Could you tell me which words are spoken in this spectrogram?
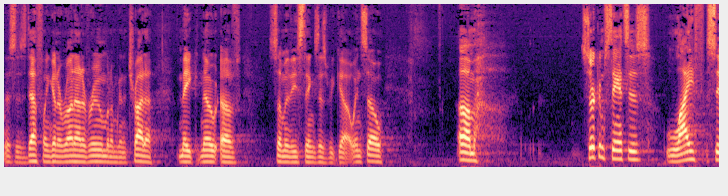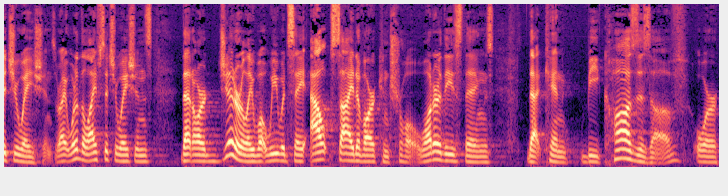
this is definitely going to run out of room, but I'm going to try to make note of some of these things as we go. And so, um, circumstances life situations, right? What are the life situations that are generally what we would say outside of our control? What are these things that can be causes of or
